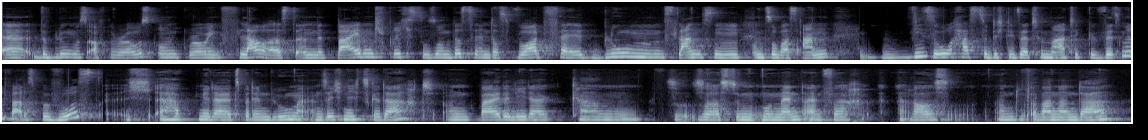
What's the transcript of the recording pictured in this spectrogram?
äh, The Blooms of the Rose und Growing Flowers. Denn mit beiden sprichst du so ein bisschen das Wortfeld Blumen, Pflanzen und sowas an. Wieso hast du dich dieser Thematik gewidmet? War das bewusst? Ich habe mir da jetzt bei den Blumen an sich nichts gedacht und beide Lieder kamen so, so aus dem Moment einfach heraus und waren dann da.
